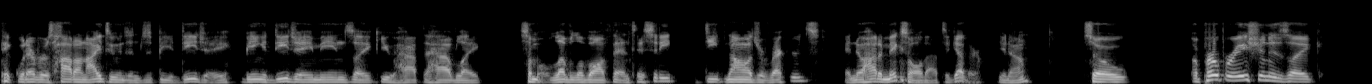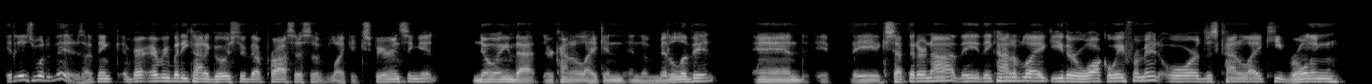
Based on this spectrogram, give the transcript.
pick whatever is hot on iTunes and just be a DJ. Being a DJ means like you have to have like some level of authenticity, deep knowledge of records, and know how to mix all that together, you know? So appropriation is like it is what it is. I think everybody kind of goes through that process of like experiencing it, knowing that they're kind of like in in the middle of it and if they accept it or not, they they kind of like either walk away from it or just kind of like keep rolling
